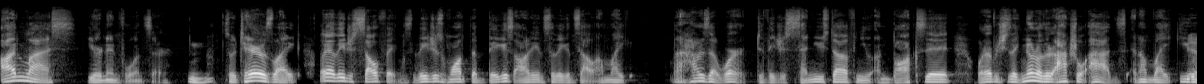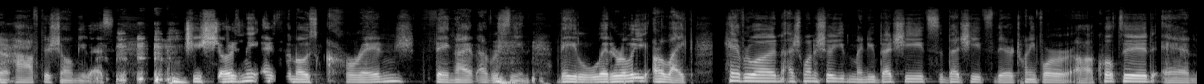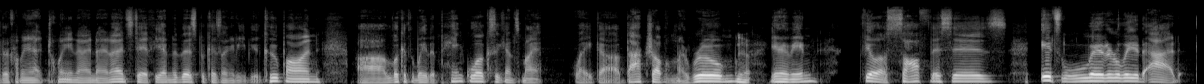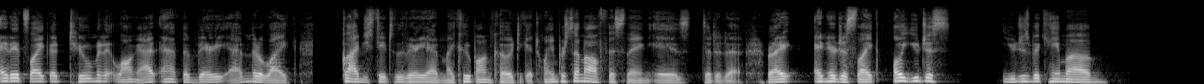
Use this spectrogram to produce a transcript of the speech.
unless you're an influencer. Mhm. So Tara's like, oh yeah, they just sell things. They just want the biggest audience so they can sell. I'm like, but how does that work? Do they just send you stuff and you unbox it? Whatever. She's like, no, no, they're actual ads. And I'm like, you Yeah. have to show me this. she shows me, it's the most cringe thing I've ever seen. they literally are like, hey everyone, I just want to show you my new bed sheets. The bed sheets, they're 24 uh, quilted and they're coming at 29.99. Stay at the end of this because I'm going to give you a coupon. Uh, look at the way the pink looks against my like uh, backdrop of my room. Yeah. You know what I mean? Feel how soft this is. It's literally an ad, and it's like a two minute long ad. And at the very end, they're like, "Glad you stayed to the very end. My coupon code to get twenty percent off this thing is da da da." Right? And you're just like, "Oh, you just you just became a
